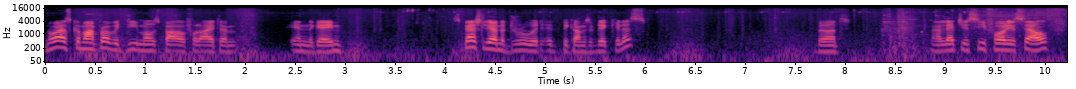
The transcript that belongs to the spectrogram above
Nora's Command, probably the most powerful item in the game. Especially on a druid, it becomes ridiculous. But I'll let you see for yourself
